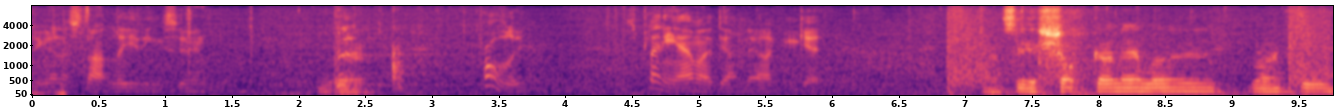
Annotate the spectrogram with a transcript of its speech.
They're gonna start leaving soon. Yeah. Probably. There's plenty of ammo down there I can get. I see a shotgun ammo, rifle.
